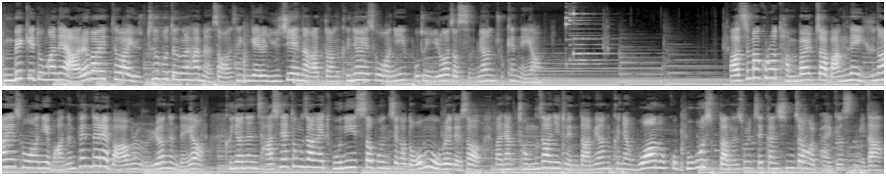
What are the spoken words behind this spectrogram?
공백기 동안에 아르바이트와 유튜브 등을 하면서 생계를 유지해 나갔던 그녀의 소원이 모두 이루어졌으면 좋겠네요. 마지막으로 단발자 막내 유나의 소원이 많은 팬들의 마음을 울렸는데요. 그녀는 자신의 통장에 돈이 있어 본 지가 너무 오래돼서 만약 정산이 된다면 그냥 모아놓고 보고 싶다는 솔직한 심정을 밝혔습니다.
